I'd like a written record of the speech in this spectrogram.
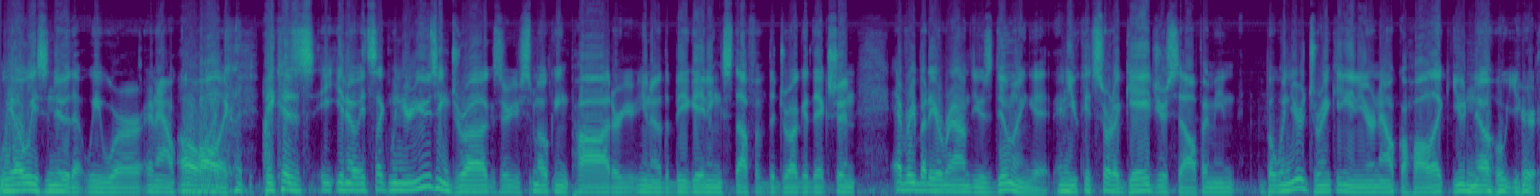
We always knew that we were an oh, alcoholic couldn't- because you know it's like when you're using drugs or you're smoking pot or you're, you know the beginning stuff of the drug addiction, everybody around you is doing it, and you could sort of gauge yourself. I mean, but when you're drinking and you're an alcoholic, you know you're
